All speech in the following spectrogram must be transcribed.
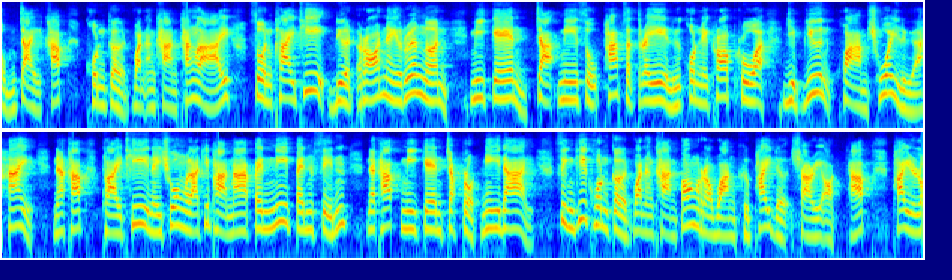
สมใจครับ คนเกิดวันอังคารทั้งหลาย ส่วนใครที่เดือดร้อนในเรื่องเงิน มีเกณฑ์จะมีสุภาพสตรีหรือคนในครอบครัว หยิบยื่นความช่วยเหลือให้นะครับ ใครที่ในช่วงเวลาที่ผ่านมาเป็นหนี้เป็นสินนะครับ มีเกณฑ์จะปลดหนี้ได้ สิ่งที่คนเกิดวันอังคารต้องระวังคือไพ่เดอะชาริออตครับไพ่ร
